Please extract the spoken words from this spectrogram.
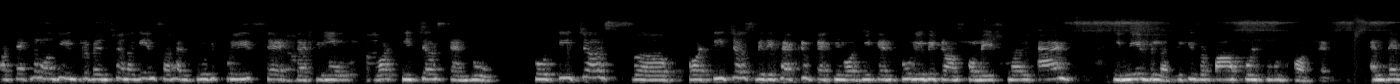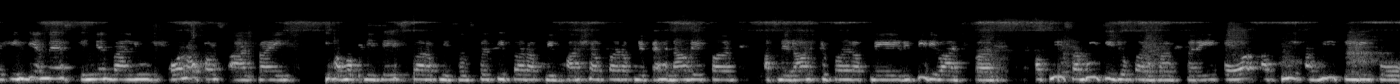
और technology intervention again sir has beautifully said that you know what teachers can do तो teachers for teachers with effective technology can truly be transformational and enabler it is a powerful tool for them and then Indian Indian value all of us are trying कि हम अपने देश पर अपनी संस्कृति पर अपनी भाषा पर अपने पहनावे पर अपने राष्ट्र पर अपने रीति रिवाज पर अपनी सभी चीज़ों पर गर्व करें और अपनी अगली पीढ़ी को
